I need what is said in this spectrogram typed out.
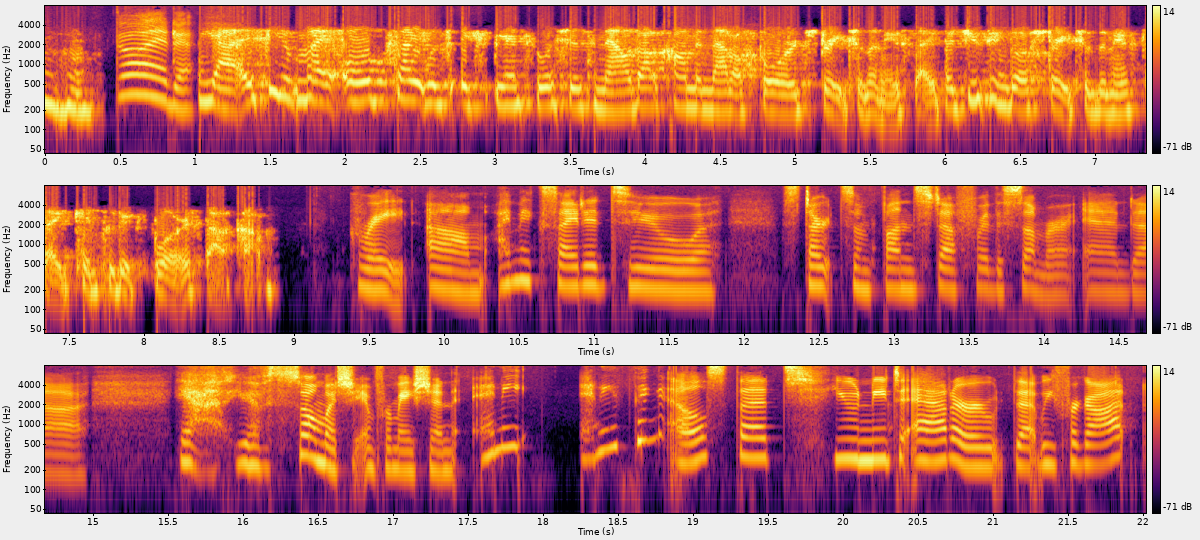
Mm-hmm. Good. Yeah. If you, my old site was experiencedeliciousnow.com and that'll forward straight to the new site, but you can go straight to the new site, kidfoodexplorers.com. Great. Um, I'm excited to start some fun stuff for the summer. And, uh, yeah, you have so much information. Any, anything else that you need to add or that we forgot?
